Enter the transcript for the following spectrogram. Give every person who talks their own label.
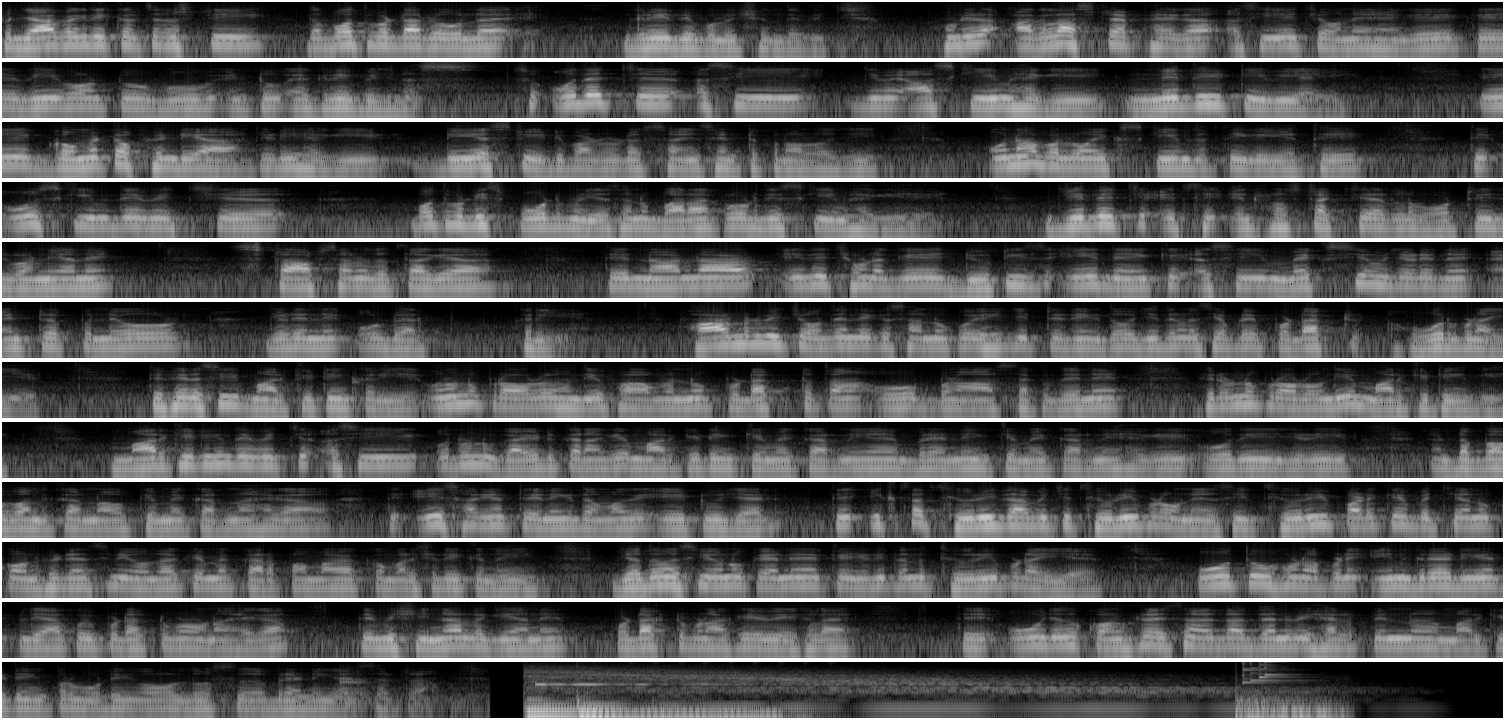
Speaker 1: Punjab agriculture industry ਦਾ ਬਹੁਤ ਵੱਡਾ role ਹੈ ਗ੍ਰੀਨ ਰਿਵੋਲੂਸ਼ਨ ਦੇ ਵਿੱਚ। ਹੁਣ ਜਿਹੜਾ ਅਗਲਾ ਸਟੈਪ ਹੈਗਾ, ਅਸੀਂ ਇਹ ਚਾਹੁੰਦੇ ਹੈਗੇ ਕਿ we want to move into agri business so ਉਹਦੇ 'ਚ ਅਸੀਂ ਜਿਵੇਂ ਆ ਸਕੀਮ ਹੈਗੀ, ਨਿਧੀ ਟੀਵੀਆਈ ਇਹ ਗਵਰਨਮੈਂਟ ਆਫ ਇੰਡੀਆ ਜਿਹੜੀ ਹੈਗੀ DST department of science and technology ਉਹਨਾਂ ਵੱਲੋਂ ਇੱਕ ਸਕੀਮ ਦਿੱਤੀ ਗਈ ਇੱਥੇ। ਤੇ ਉਹ ਸਕੀਮ ਦੇ ਵਿੱਚ ਬਹੁਤ ਵੱਡੀ ਸਪੋਰਟ ਮਿਲੀ ਹੈ ਸਾਨੂੰ 12 ਕਰੋੜ ਦੀ ਸਕੀਮ ਹੈਗੀ ਇਹ। ਜਿਹਦੇ 'ਚ ਇੱਥੇ ਇਨਫਰਾਸਟ੍ਰਕਚਰ ਲੈਬੋਰਟਰੀਜ਼ ਬਣਨੀਆਂ ਨੇ ਸਟਾਫ ਸਾਨੂੰ ਦਿੱਤਾ ਗਿਆ ਤੇ ਨਾਲ ਨਾਲ ਇਹਦੇ 'ਚ ਹੁਣ ਅੱਗੇ ਡਿਊਟੀਆਂ ਇਹ ਨੇ ਕਿ ਅਸੀਂ ਮੈਕਸਿਮਮ ਜਿਹੜੇ ਨੇ ਐਂਟਰਪ੍ਰੈਨਿਓਰ ਜਿਹੜੇ ਨੇ ਉਹ ਡਿਵੈਲਪ ਕਰੀਏ। ਫਾਰਮਰ ਵੀ ਚਾਹੁੰਦੇ ਨੇ ਕਿ ਸਾਨੂੰ ਕੋਈ ਇਹੋ ਜਿਹੀ ਟ੍ਰੇਨਿੰਗ ਦਿਓ ਜਿਹਦੇ ਨਾਲ ਅਸੀਂ ਆਪਣੇ ਪ੍ਰੋਡਕਟ ਹੋਰ ਬਣਾਈਏ। ਤੇ ਫਿਰ ਅਸੀਂ ਮਾਰਕੀਟਿੰਗ ਕਰੀਏ। ਉਹਨਾਂ ਨੂੰ ਪ੍ਰੋਬਲਮ ਹੁੰਦੀ ਹੈ ਫਾਰਮਰ ਨੂੰ ਪ੍ਰੋਡਕਟ ਤਾਂ ਉਹ ਬਣਾ ਸਕਦੇ ਨੇ, ਫਿਰ ਉਹਨੂੰ ਪ੍ਰੋਬਲਮ ਹੁੰਦੀ ਹੈ ਮਾਰਕੀਟਿੰਗ ਦੀ। ਮਾਰਕੀਟਿੰਗ ਦੇ ਵਿੱਚ ਅਸੀਂ ਉਹਨਾਂ ਨੂੰ ਗਾਈਡ ਕਰਾਂਗੇ ਮਾਰਕੀਟਿੰਗ ਕਿਵੇਂ ਕਰਨੀ ਹੈ ਬ੍ਰਾਂਡਿੰਗ ਕਿਵੇਂ ਕਰਨੀ ਹੈਗੀ, ਉਹਦੀ ਜਿਹੜੀ ਡੱਬਾ ਬੰਦ ਕਰਨਾ, ਉਹ ਕਿਵੇਂ ਕਰਨਾ ਹੈਗਾ। ਤੇ ਇਹ ਸਾਰੀਆਂ ਟ੍ਰੇਨਿੰਗ ਦਵਾਂਗੇ A to Z ਤੇ ਇੱਕ ਤਾਂ ਥਿਊਰੀ ਦਾ ਵਿੱਚ ਥਿਊਰੀ ਪੜਾਉਨੇ ਅਸੀਂ। ਥਿਊਰੀ ਪੜ੍ਹ ਕੇ ਬੱਚਿਆਂ ਨੂੰ ਕੌਨਫੀਡੈਂਸ ਨਹੀਂ ਆਉਂਦਾ ਕਿ ਮੈਂ ਕਰ ਪਾਵਾਂਗਾ ਕਮਰਸ਼ੀਅਲੀ ਕਿ ਨਹੀਂ। ਜਦੋਂ ਅਸੀਂ ਉਹਨੂੰ ਕਹਿੰਦੇ ਆ ਕਿ ਜਿਹੜੀ ਤੈਨੂੰ ਥਿਊਰੀ ਪੜਾਈ ਹੈ ਉਹ ਤੋਂ ਹੁਣ ਆਪਣੇ ਇਨਗਰੀਡੀਐਂਟ ਲਿਆ, ਕੋਈ ਪ੍ਰੋਡਕਟ ਬਣਾਉਣਾ ਹੈਗਾ ਤੇ ਮਸ਼ੀਨਾਂ ਲੱਗੀਆਂ ਨੇ ਪ੍ਰੋਡਕਟ ਬਣਾ ਕੇ ਵੇਖ ਲੈ ਤੇ ਉਹ ਜਦੋਂ ਕੌਨਫੀਡੈਂਸ ਆਉਂਦਾ then we help in marketing promoting all those branding etcetera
